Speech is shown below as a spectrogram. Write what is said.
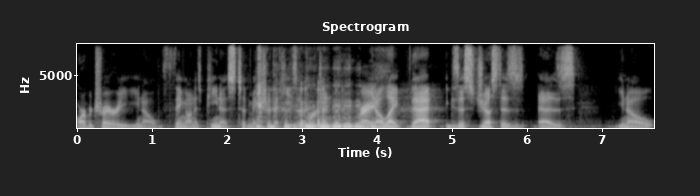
arbitrary you know thing on his penis to make sure that he's a virgin Right. you know like that exists just as as you know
